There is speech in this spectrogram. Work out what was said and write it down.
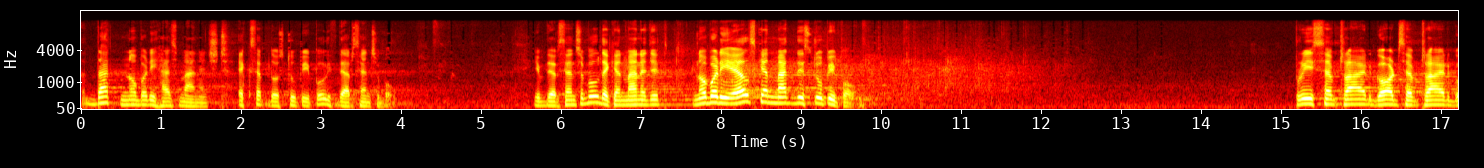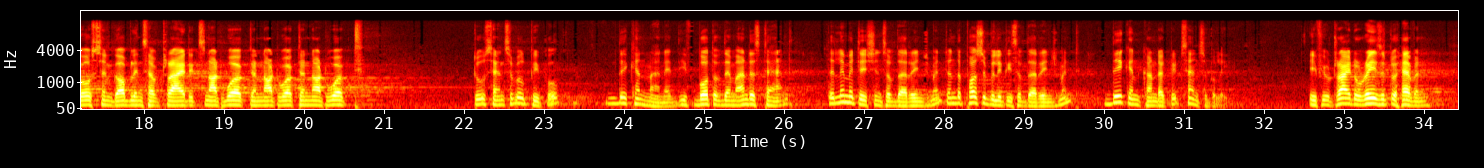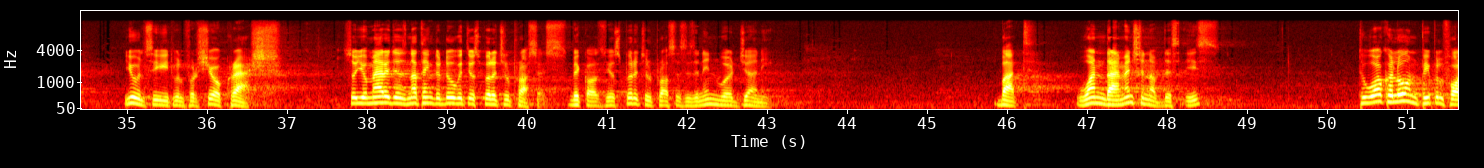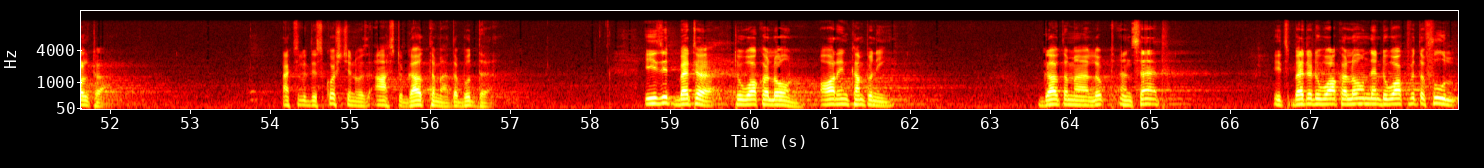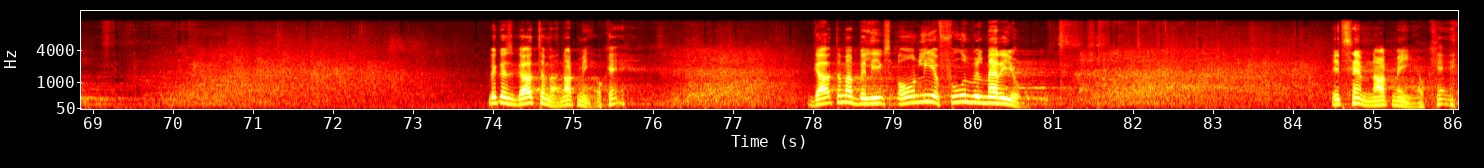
that nobody has managed except those two people if they are sensible. If they're sensible, they can manage it. Nobody else can match these two people. Priests have tried, gods have tried, ghosts and goblins have tried, it's not worked and not worked and not worked. Two sensible people, they can manage. If both of them understand the limitations of the arrangement and the possibilities of the arrangement, they can conduct it sensibly. If you try to raise it to heaven, you will see it will for sure crash. So your marriage has nothing to do with your spiritual process, because your spiritual process is an inward journey. But one dimension of this is, to walk alone, people falter. Actually, this question was asked to Gautama, the Buddha. Is it better to walk alone or in company? Gautama looked and said, it's better to walk alone than to walk with a fool. Because Gautama, not me, okay? Gautama believes only a fool will marry you. It's him, not me, okay?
